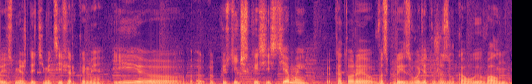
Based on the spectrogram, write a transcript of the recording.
то есть между этими циферками, и э, акустической системой, которая воспроизводит уже звуковую волну.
